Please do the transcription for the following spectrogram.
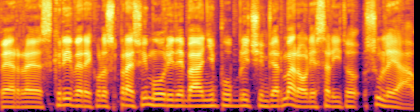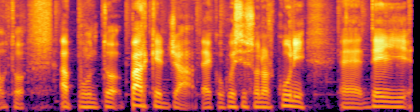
per scrivere con lo spray sui muri dei bagni pubblici in via Armaroli è salito sulle auto appunto parcheggiate. Ecco, questi sono alcuni eh, dei,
